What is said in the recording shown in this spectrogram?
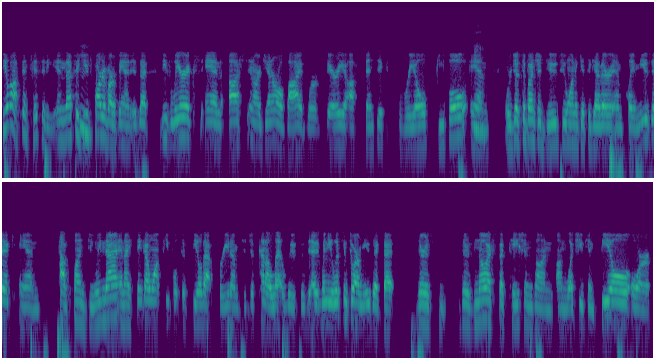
feel authenticity and that's a Hmm. huge part of our band is that these lyrics and us and our general vibe we're very authentic real people. And we're just a bunch of dudes who want to get together and play music and have fun doing that. And i think i want people to feel that freedom to just kind of let loose. Uh, when you listen to our music that there's there's no expectations on on what you can feel or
